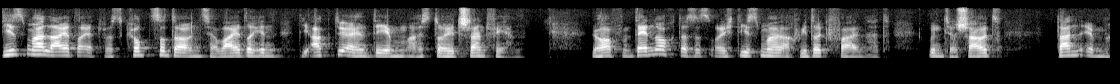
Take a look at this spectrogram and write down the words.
Diesmal leider etwas kürzer, da uns ja weiterhin die aktuellen Themen aus Deutschland fehlen. Wir hoffen dennoch, dass es euch diesmal auch wieder gefallen hat und ihr schaut dann im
